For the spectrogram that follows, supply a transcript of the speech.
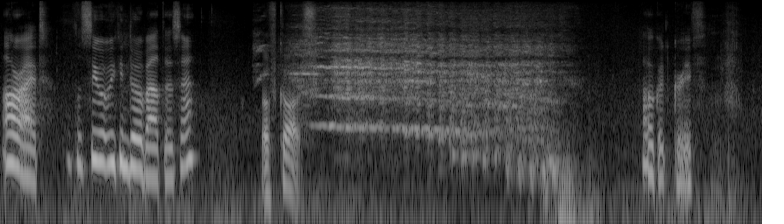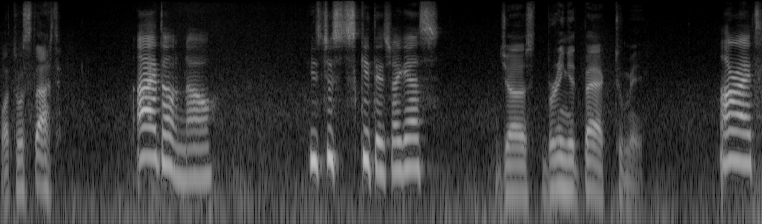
Alright, let's see what we can do about this, huh? Of course. Oh, good grief. What was that? I don't know. He's just skittish, I guess. Just bring it back to me. Alright.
